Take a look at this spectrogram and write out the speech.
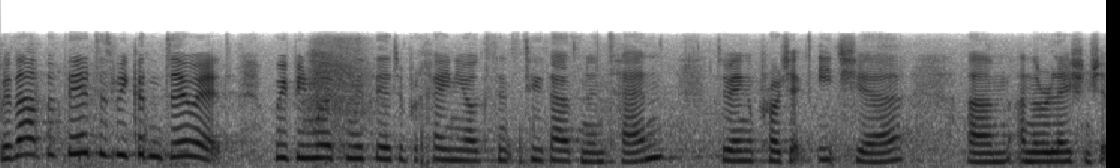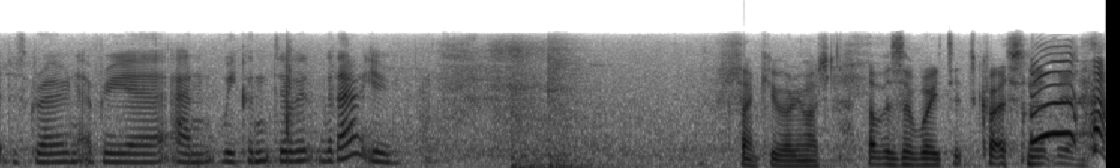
Without the theatres, we couldn't do it. We've been working with Theatre Brycheiniog since 2010, doing a project each year, um, and the relationship has grown every year, and we couldn't do it without you. Thank you very much. That was a weighted question at the end.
